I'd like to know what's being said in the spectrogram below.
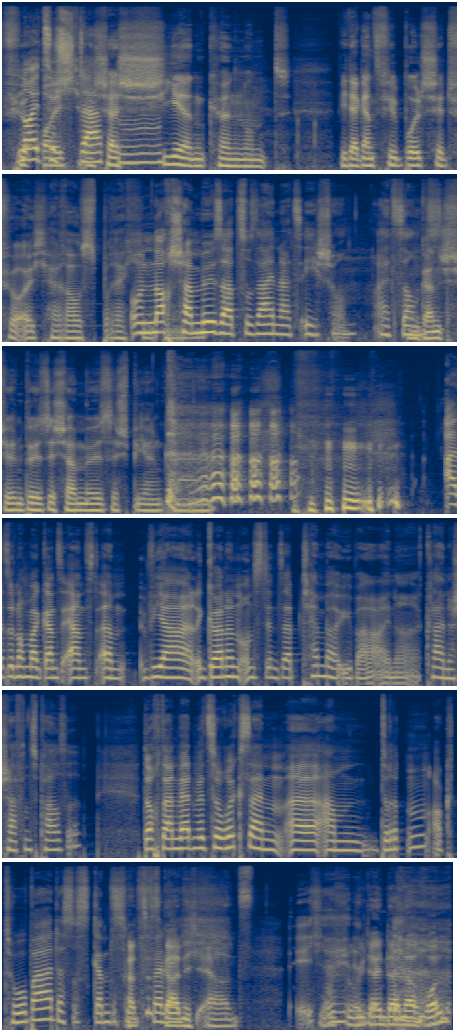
für Neu zu euch recherchieren können und wieder ganz viel Bullshit für euch herausbrechen. Und noch charmöser zu sein als eh schon, als und sonst. ganz schön böse Charmeuse spielen können. Also nochmal ganz ernst, ähm, wir gönnen uns den September über eine kleine Schaffenspause. Doch dann werden wir zurück sein äh, am 3. Oktober. Das ist ganz Du kannst es zufällig. gar nicht ernst. Ich, Du bist schon äh, wieder in deiner Rolle.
